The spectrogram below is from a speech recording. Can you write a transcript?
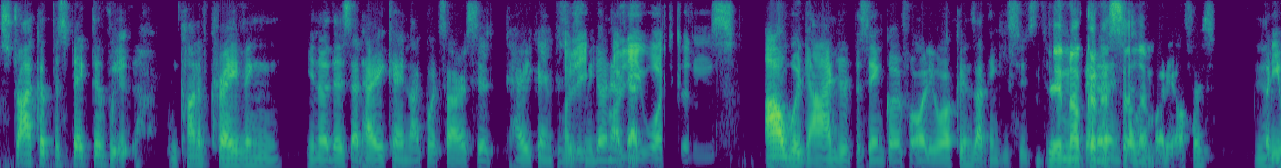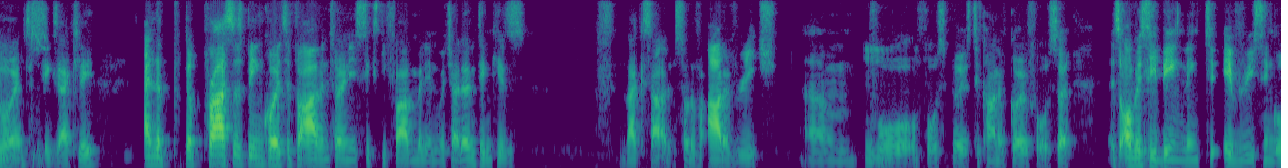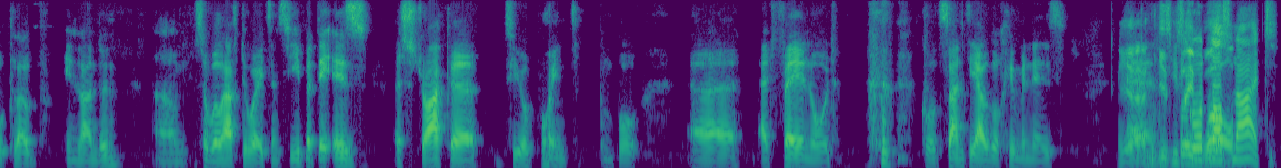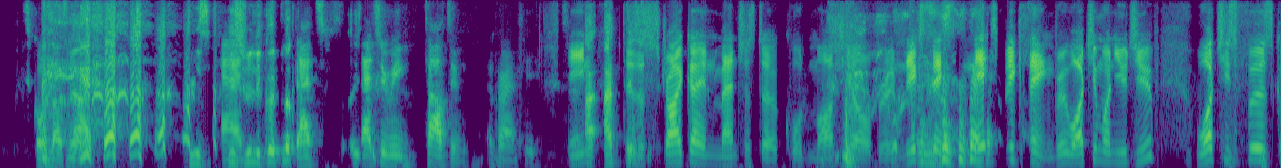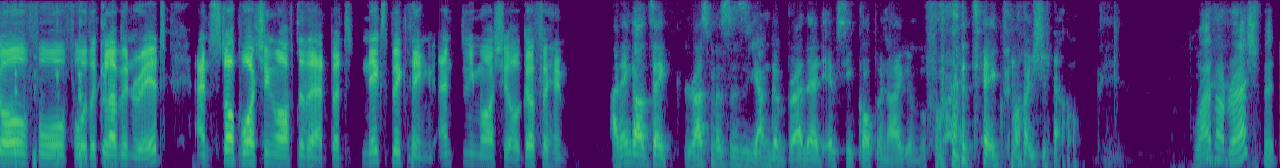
striker perspective, we we kind of craving. You know, there's that Harry Kane, like what Sarah said, Harry Kane position. Ollie, we don't have Ollie that. Watkins. I would 100% go for Ollie Watkins. I think he suits. The They're not gonna sell him. What he offers, Yeah, but he no. won't exactly. And the the price is being quoted for Ivan Toney 65 million, which I don't think is like sort of out of reach um, Mm. for for Spurs to kind of go for. So it's obviously being linked to every single club in London. Um, so we'll have to wait and see. But there is a striker, to your point, Mpo, uh, at Feyenoord called Santiago Giménez. Yeah, And he's He played scored well. last night. He Scored last night. He's, he's really good. Look, That's that's who we touting apparently. So, Dean, I, I There's a striker in Manchester called Martial, bro. Next big, next big thing, bro. Watch him on YouTube. Watch his first goal for for the club in red, and stop watching after that. But next big thing, Anthony Martial, go for him. I think I'll take Rasmus's younger brother at FC Copenhagen before I take Martial. Why not Rashford?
